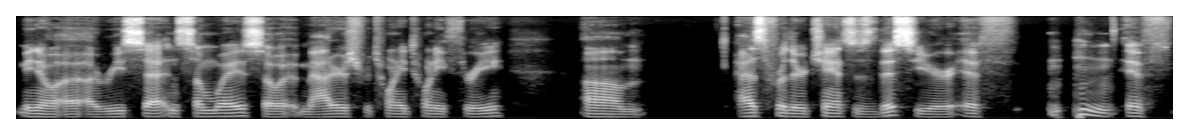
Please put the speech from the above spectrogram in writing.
you know a, a, reset in some ways, so it matters for 2023. Um, as for their chances this year, if if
